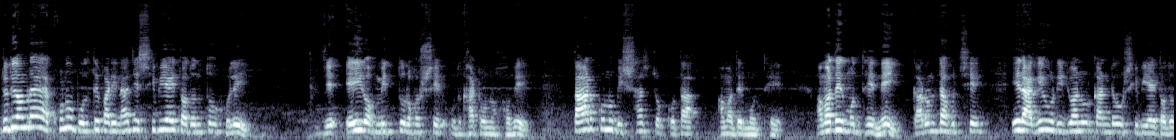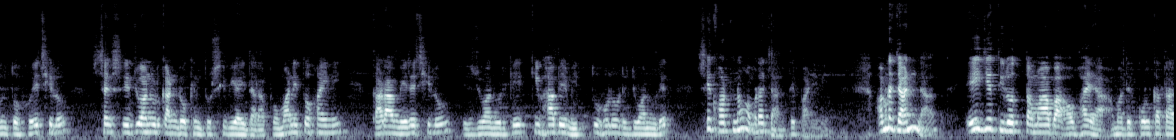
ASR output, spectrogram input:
যদিও আমরা এখনও বলতে পারি না যে সিবিআই তদন্ত হলেই যে এই মৃত্যু রহস্যের উদ্ঘাটন হবে, তার কোনো বিশ্বাসযোগ্যতা আমাদের মধ্যে আমাদের মধ্যে নেই। কারণটা হচ্ছে, এর আগেও রিজওয়ানুর কাণ্ডেও সিবিআই তদন্ত হয়েছিল। রিজওয়ানুর কাণ্ড কিন্তু সিবিআই দ্বারা প্রমাণিত হয়নি। কারা মেরেছিল, রিজওয়ানুরকে কীভাবে মৃত্যু হলো রিজওয়ানুরের, সে ঘটনাও আমরা জানতে পারিনি। আমরা জানি না, এই যে তিলোত্তমা বা অভয়া আমাদের কলকাতার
